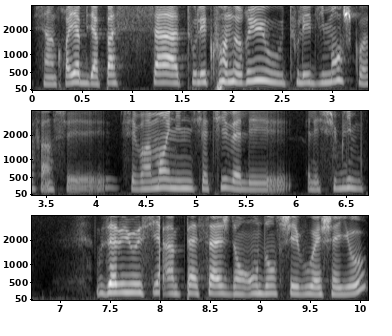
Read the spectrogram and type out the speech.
c'est incroyable. Il n'y a pas ça à tous les coins de rue ou tous les dimanches quoi. Enfin c'est vraiment une initiative. Elle est elle est sublime. Vous avez eu aussi un passage dans On danse chez vous à Chaillot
